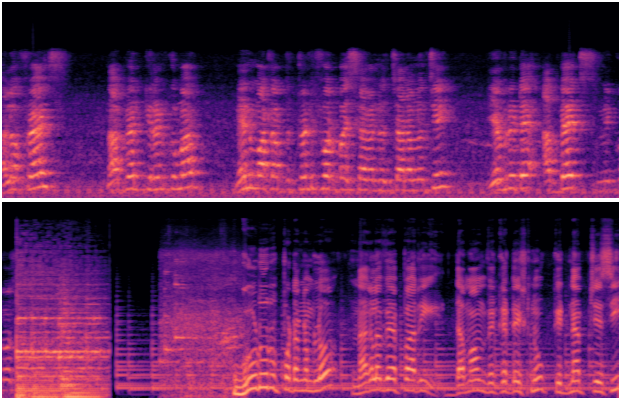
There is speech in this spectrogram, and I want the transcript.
హలో ఫ్రెండ్స్ నా పేరు కిరణ్ కుమార్. నేను మాట్లాడుతూ twenty four by seven channel నుంచి ఎవ్రీడే అప్డేట్స్ మీకోసం. గూడూరు పట్టణంలో నగల వ్యాపారి డమాం వెంకటేష్ను కిడ్నాప్ చేసి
